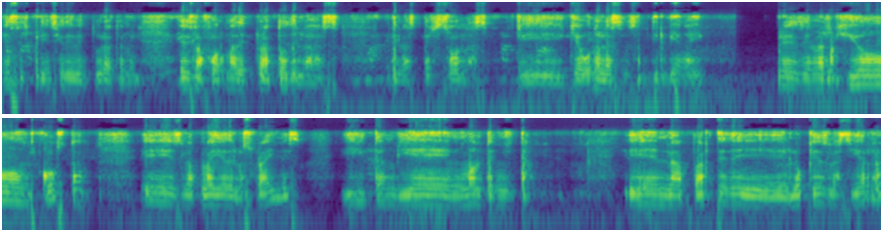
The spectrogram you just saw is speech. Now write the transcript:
esa experiencia de aventura también es la forma de trato de las, de las personas que, que a uno le hacen sentir bien ahí. En la región costa es la playa de los frailes y también montañita en la parte de lo que es la sierra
